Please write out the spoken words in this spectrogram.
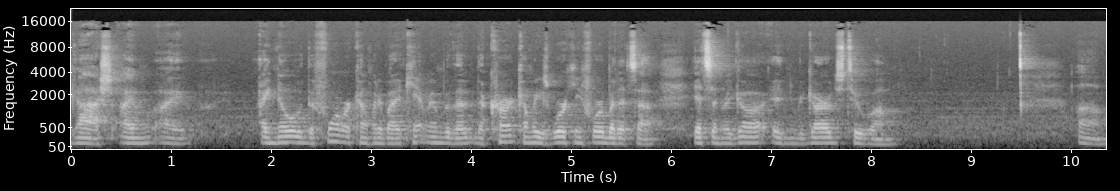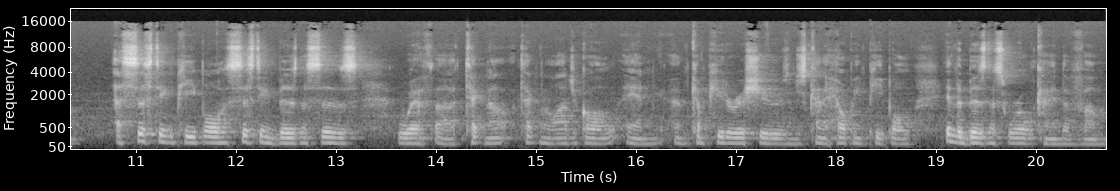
gosh, I, I I know the former company, but I can't remember the, the current company he's working for. But it's a it's in regard in regards to um, um, assisting people, assisting businesses with uh, techno- technological and, and computer issues, and just kind of helping people in the business world kind of um,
